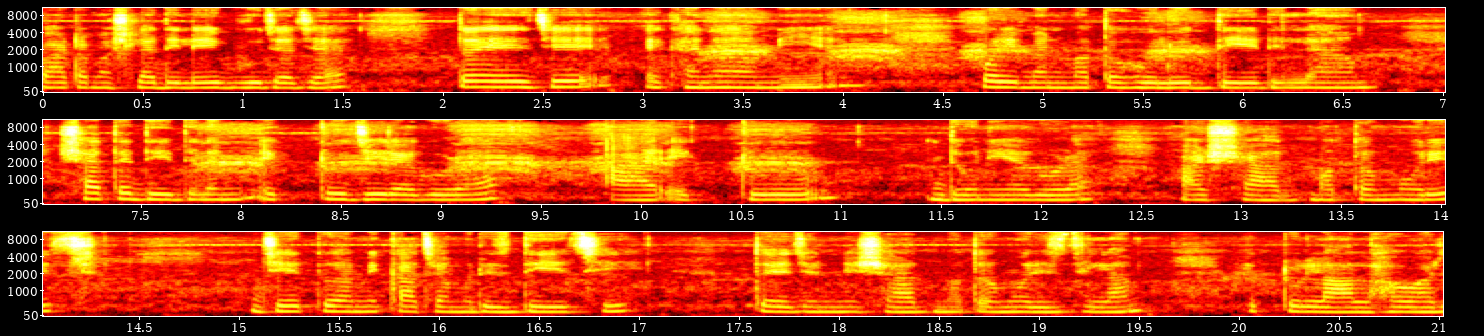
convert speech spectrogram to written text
বাটা মশলা দিলেই বোঝা যায়। তো এই যে এখানে আমি পরিমাণ মতো হলুদ দিয়ে দিলাম, সাথে দিয়ে দিলাম একটু জিরা গুঁড়া আর একটু ধনিয়া গুঁড়া আর স্বাদ মতো মরিচ। যেহেতু আমি কাঁচা মরিচ দিয়েছি, তো এই জন্যে স্বাদ মতো মরিচ দিলাম একটু লাল হওয়ার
